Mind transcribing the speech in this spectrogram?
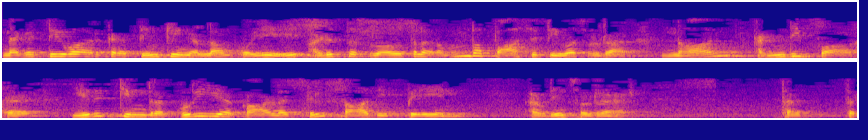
நெகட்டிவா இருக்கிற திங்கிங் எல்லாம் போய் அடுத்த ஸ்லோகத்துல ரொம்ப பாசிட்டிவா சொல்றார். நான் கண்டிப்பாக இருக்கின்ற குறுகிய காலத்தில் சாதிப்பேன். அப்படின்னு சொல்றார் தத்ர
